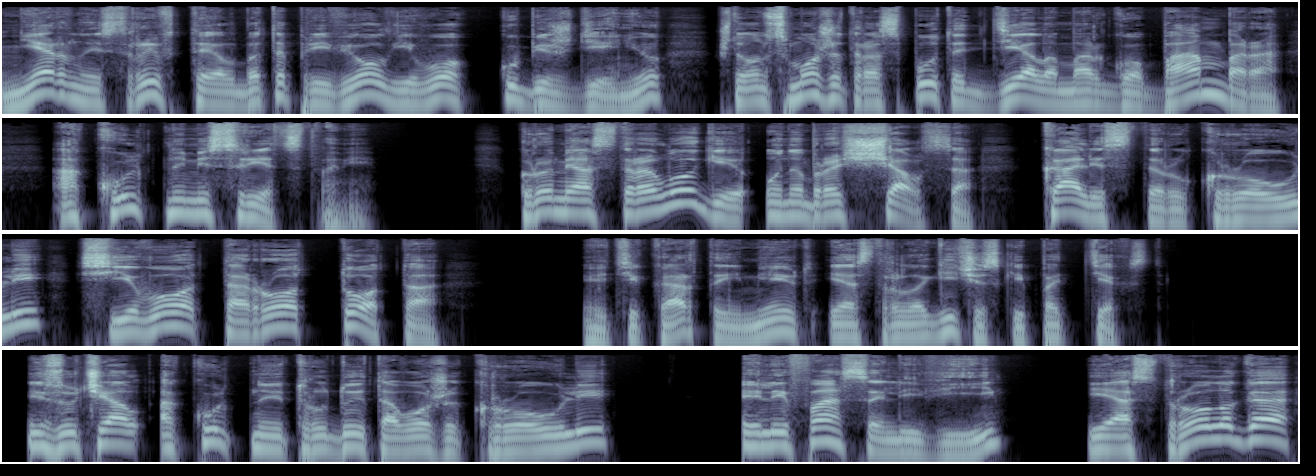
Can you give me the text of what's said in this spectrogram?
Нервный срыв Телбота привел его к убеждению, что он сможет распутать дело Марго Бамбара оккультными средствами. Кроме астрологии, он обращался к Алистеру Кроули с его Таро Тота. Эти карты имеют и астрологический подтекст. Изучал оккультные труды того же Кроули Элифаса Леви и астролога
